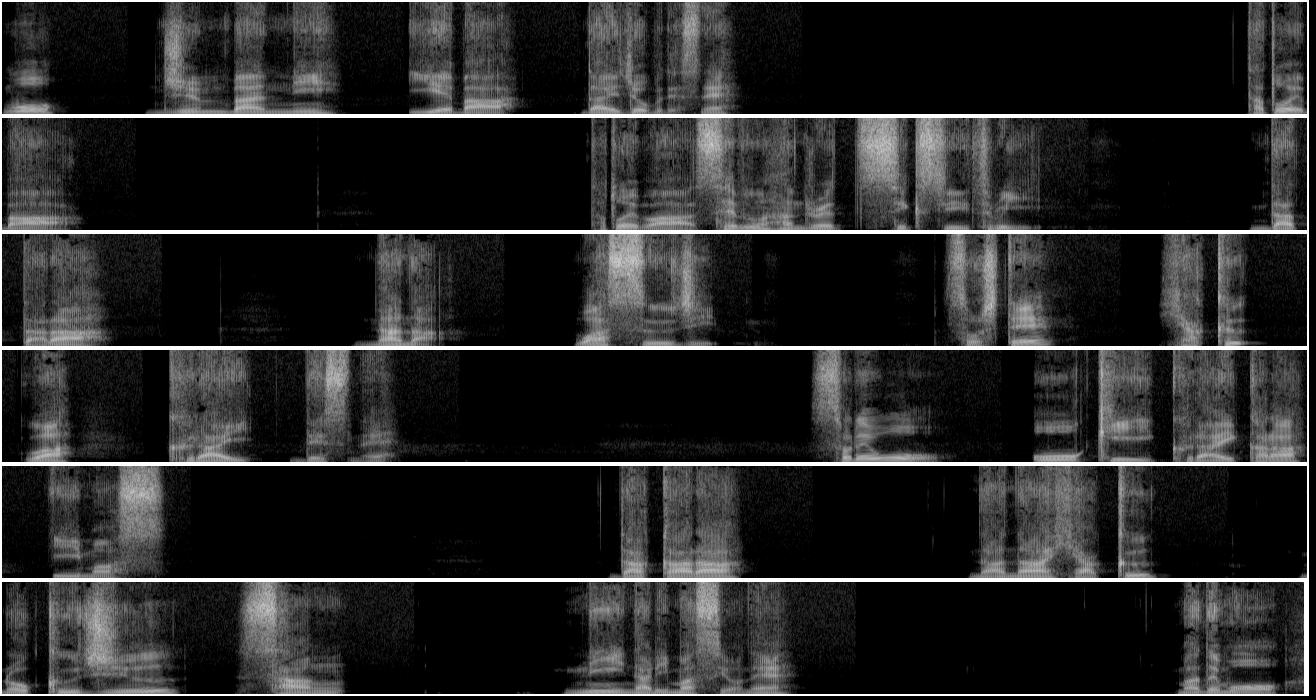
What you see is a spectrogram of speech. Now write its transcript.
を順番に言えば大丈夫ですね。例えば、例えば763だったら、7は数字。そして、100は位ですね。それを大きい位から言います。だから、763になりますよね。まあでも、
